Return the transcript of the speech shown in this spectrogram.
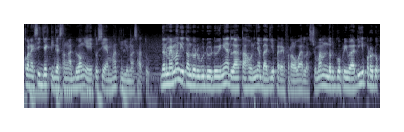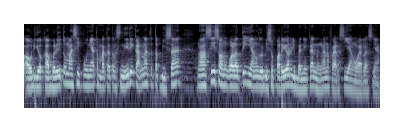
koneksi jack 3.5 doang yaitu si MH751. Dan memang di tahun 2022 ini adalah tahunnya bagi peripheral wireless. Cuma menurut gue pribadi produk audio kabel itu masih punya tempatnya tersendiri karena tetap bisa ngasih sound quality yang lebih superior dibandingkan dengan versi yang wirelessnya.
